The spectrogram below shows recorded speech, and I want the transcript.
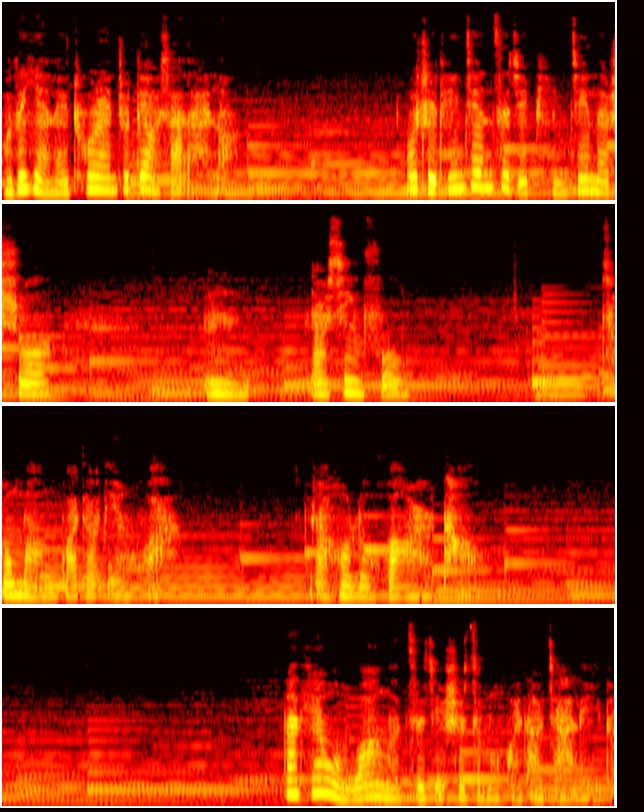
我的眼泪突然就掉下来了。我只听见自己平静地说：“嗯，要幸福。”匆忙挂掉电话，然后落荒而逃。那天我忘了自己是怎么回到家里的，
